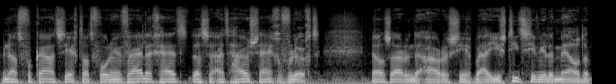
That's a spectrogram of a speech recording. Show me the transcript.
Hun advocaat zegt dat voor hun veiligheid dat ze uit huis zijn gevlucht. Wel zouden de ouders zich bij justitie willen melden.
